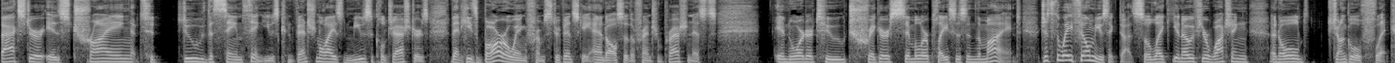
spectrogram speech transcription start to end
Baxter is trying to do the same thing, use conventionalized musical gestures that he's borrowing from Stravinsky and also the French Impressionists in order to trigger similar places in the mind, just the way film music does. So, like, you know, if you're watching an old jungle flick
